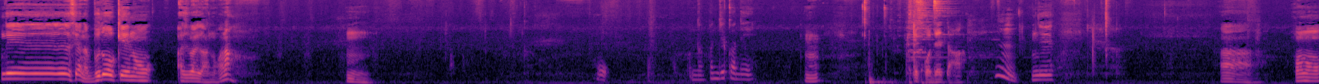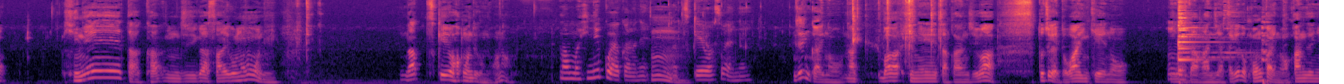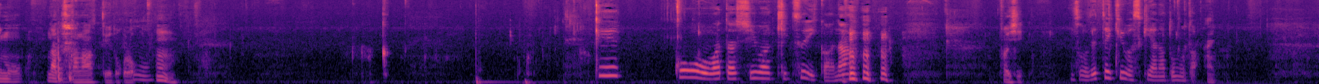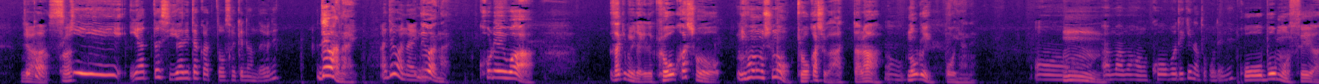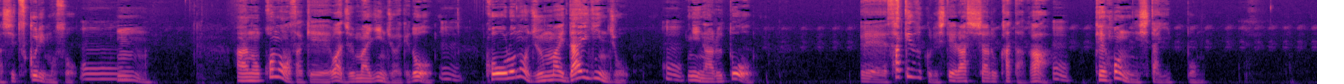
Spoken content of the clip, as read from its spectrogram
でせやなぶどう系の味わいがあるのかな。うんんな感じかね。うん。結構出た？うん。でああこのひねった感じが最後の方にナッツ系を運んでくるのかな？まあまあひねこやからね、うん。夏系はそうやね。前回のなはひねった感じはどっちかというとワイン系のひねった感じやったけど、今回のは完全にもうナッツかなっていうところ。うんうん結構私はきついかな。美味しい。そう絶対 Q は好きやなと思った。じてか好きやったしやりたかったお酒なんだよね。ではない。あではないの？ではない。これはさっきも言ったけど教科書日本酒の教科書があったら、うん。乗る一本やね。あー。うん。あまあまあ公募的なとこでね。酵母もせやし作りもそう。ーううんんあのこのお酒は純米吟醸やけどうん。香炉の純米大吟醸うん。になると、えー酒造りしてらっしゃる方がうん。手本にした一本っ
